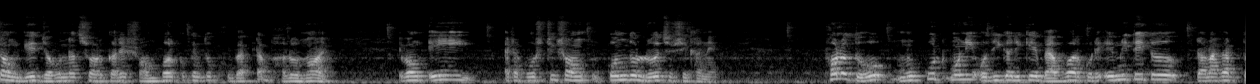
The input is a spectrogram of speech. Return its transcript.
সঙ্গে জগন্নাথ সরকারের সম্পর্ক কিন্তু খুব একটা ভালো নয়। এবং এই একটা গোষ্ঠী কোন্দল রয়েছে সেখানে। ফলত মুকুটমণি অধিকারীকে ব্যবহার করে এমনিতেই তো রানাঘাট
